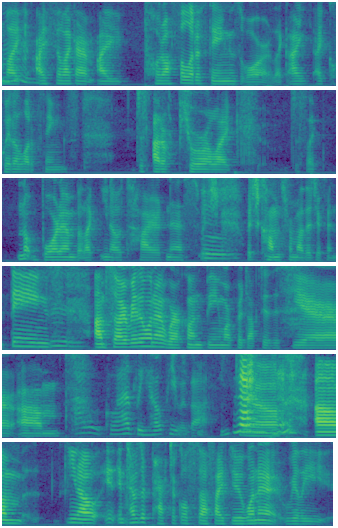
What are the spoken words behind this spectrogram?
Like Mm. I feel like I I put off a lot of things or like I I quit a lot of things just out of pure like just like not boredom but like you know tiredness which Mm. which comes from other different things. Mm. Um so I really want to work on being more productive this year. Um I will gladly help you with that. yeah. um, you know, in, in terms of practical stuff, I do want to really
